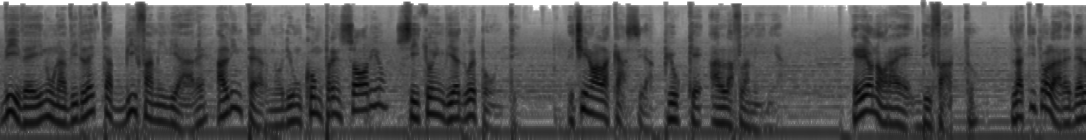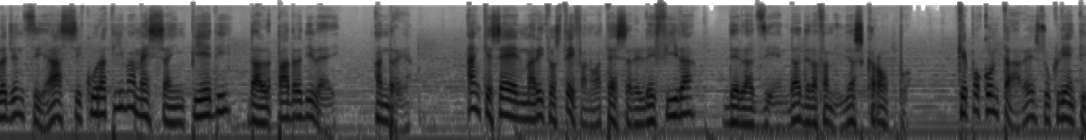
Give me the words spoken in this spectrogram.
vive in una villetta bifamiliare all'interno di un comprensorio sito in via Due Ponti, vicino alla Cassia più che alla Flaminia. Eleonora è, di fatto, la titolare dell'agenzia assicurativa messa in piedi dal padre di lei, Andrea, anche se è il marito Stefano a tessere le fila dell'azienda della famiglia Scroppo, che può contare su clienti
